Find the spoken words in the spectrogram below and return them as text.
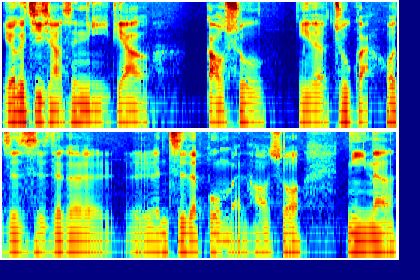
有一个技巧是你一定要告诉你的主管或者是这个人资的部门，哈，说你呢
